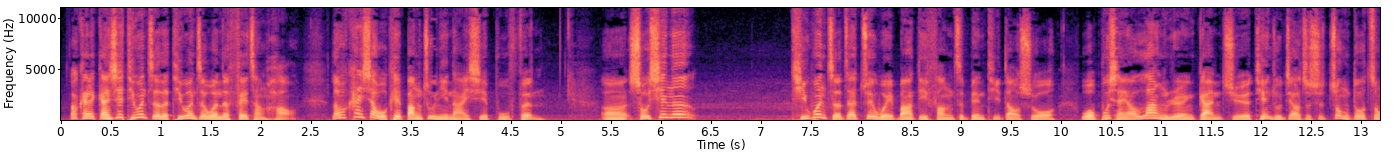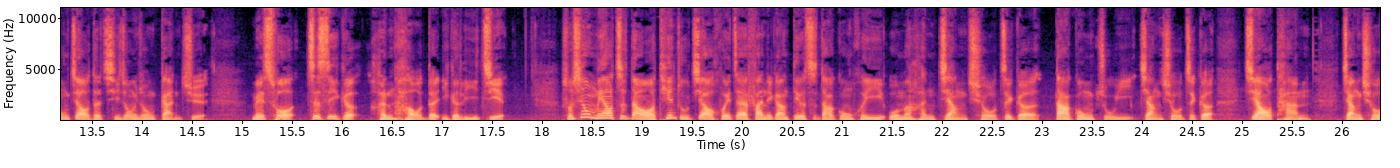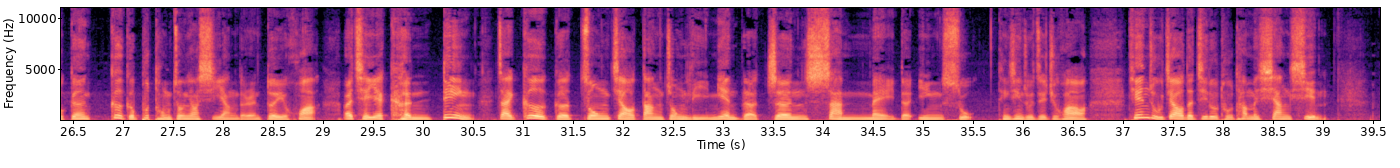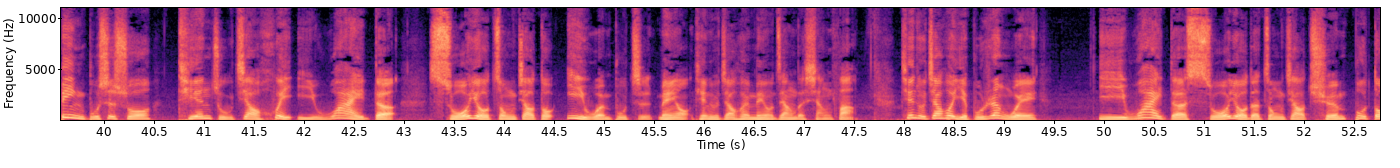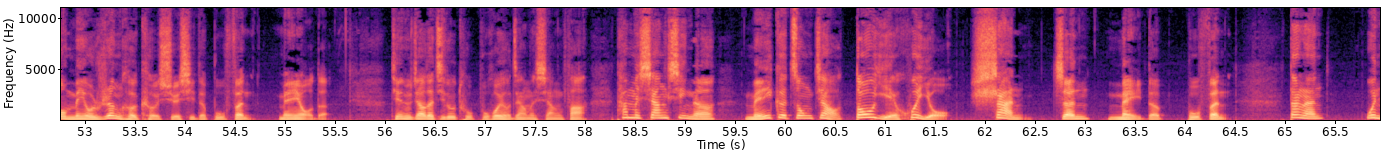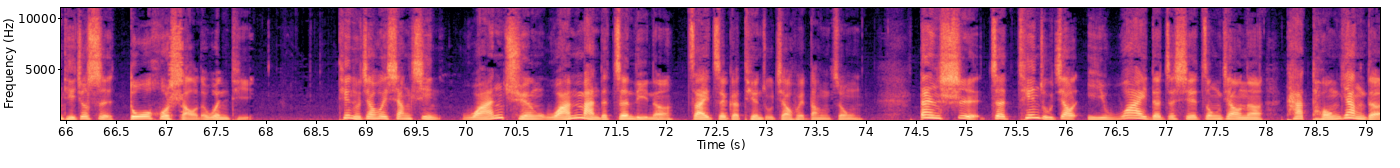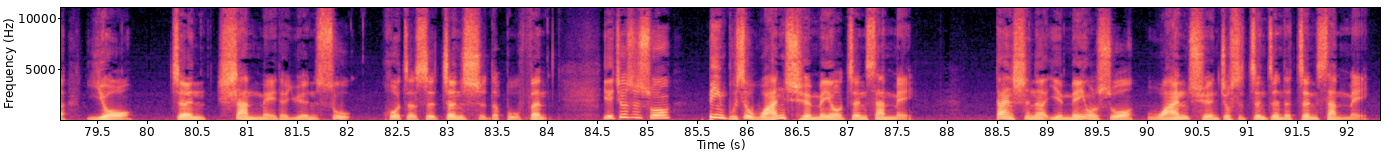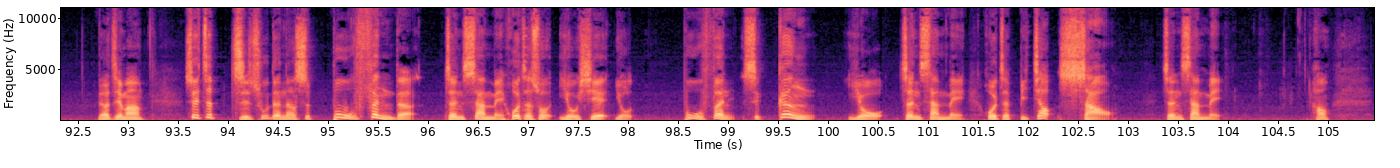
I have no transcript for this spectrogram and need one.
OK，感谢提问者的提问者问的非常好。然后看一下我可以帮助你哪一些部分。呃，首先呢，提问者在最尾巴地方这边提到说，我不想要让人感觉天主教只是众多宗教的其中一种感觉。没错，这是一个很好的一个理解。首先，我们要知道哦，天主教会在梵蒂冈第二次大公会议，我们很讲求这个大公主义，讲求这个交谈，讲求跟各个不同宗教信仰的人对话，而且也肯定在各个宗教当中里面的真善美的因素。听清楚这句话哦，天主教的基督徒他们相信，并不是说天主教会以外的。所有宗教都一文不值，没有，天主教会没有这样的想法。天主教会也不认为以外的所有的宗教全部都没有任何可学习的部分，没有的。天主教的基督徒不会有这样的想法，他们相信呢，每一个宗教都也会有善、真、美的部分。当然，问题就是多或少的问题。天主教会相信。完全完满的真理呢，在这个天主教会当中，但是这天主教以外的这些宗教呢，它同样的有真善美的元素，或者是真实的部分。也就是说，并不是完全没有真善美，但是呢，也没有说完全就是真正的真善美，了解吗？所以这指出的呢，是部分的真善美，或者说有些有。部分是更有真善美，或者比较少真善美。好，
